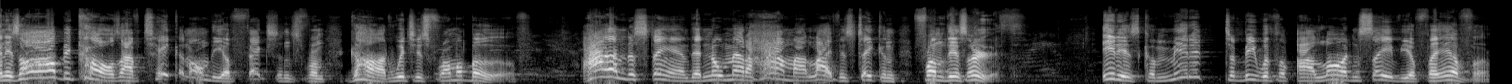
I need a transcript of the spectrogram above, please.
And it's all because I've taken on the affections from God, which is from above. I understand that no matter how my life is taken from this earth, it is committed to be with our Lord and Savior forever.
